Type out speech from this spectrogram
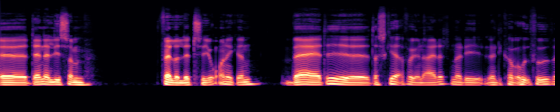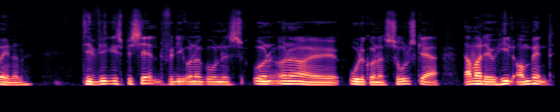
øh, den er ligesom faldet lidt til jorden igen. Hvad er det, øh, der sker for United, når de, når de kommer ud for udebanerne? Det er virkelig specielt, fordi under, under øh, Ole Gunnar Solskjaer, der var det jo helt omvendt.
